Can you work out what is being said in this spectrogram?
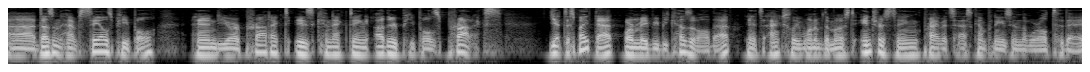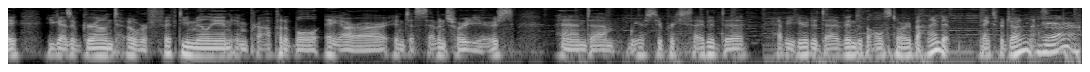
uh, doesn't have salespeople, and your product is connecting other people's products. Yet, despite that, or maybe because of all that, it's actually one of the most interesting private SaaS companies in the world today. You guys have grown to over 50 million in profitable ARR in just seven short years. And um, we are super excited to have you here to dive into the whole story behind it. Thanks for joining us. Yeah,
